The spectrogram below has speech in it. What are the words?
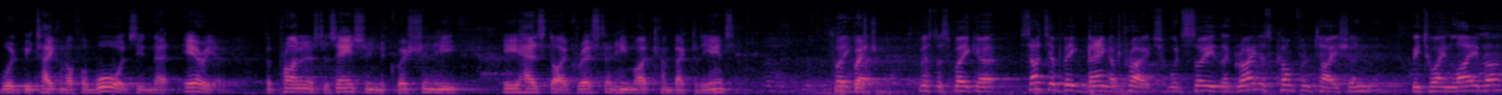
would be taken off awards in that area. The Prime Minister is answering the question. He, he has digressed and he might come back to the answer. To the question. Mr Speaker, such a big bang approach would see the greatest confrontation between Labor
